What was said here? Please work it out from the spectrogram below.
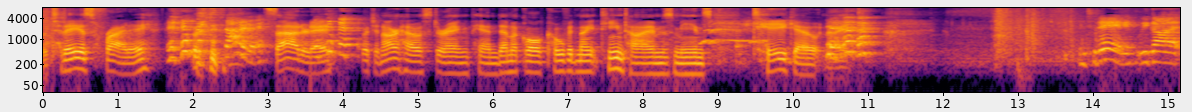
So today is Friday, Saturday. Saturday, which in our house during pandemical COVID 19 times means takeout night. And today we got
